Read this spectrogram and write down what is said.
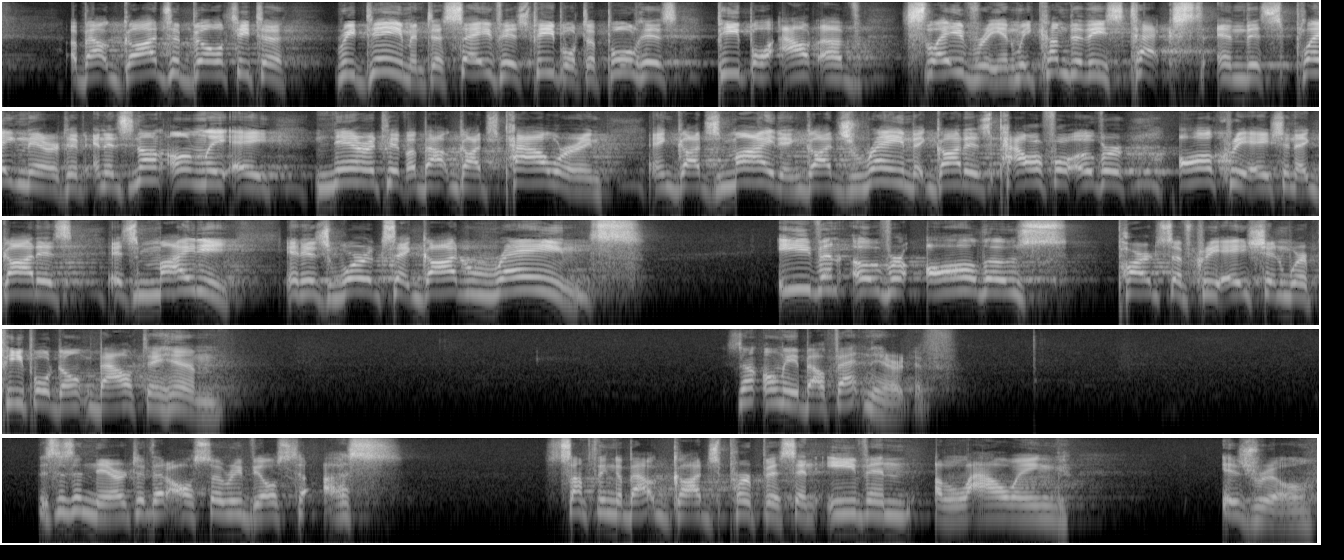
about God's ability to redeem and to save his people, to pull his people out of slavery. And we come to these texts and this plague narrative, and it's not only a narrative about God's power and and God's might and God's reign, that God is powerful over all creation, that God is, is mighty in his works, that God reigns even over all those parts of creation where people don't bow to him. It's not only about that narrative. This is a narrative that also reveals to us something about God's purpose and even allowing Israel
